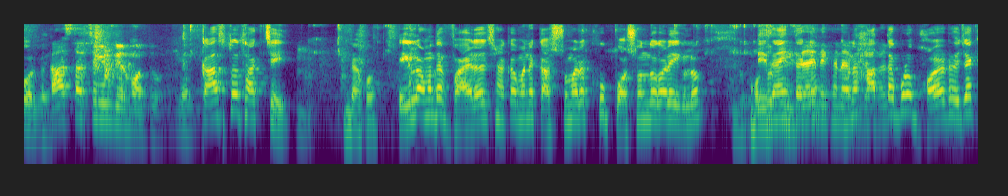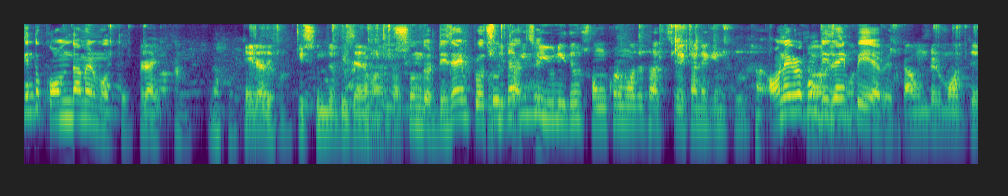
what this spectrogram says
পড়বে। কাজ থাকছে কিন্তু এর মধ্যে। কাজ তো থাকছেই। দেখো এগুলো আমাদের ভাইরাল শাঁখা মানে কাস্টমাররা খুব পছন্দ করে এগুলো। ডিজাইন থাকে। মানে হাতটা পুরো ভরাট হয়ে যায় কিন্তু কম দামের মধ্যে। রাইট এটা দেখুন কি সুন্দর ডিজাইনের মধ্যে সুন্দর ডিজাইন প্রচুর কিন্তু থাকছে। ইউনিক দেখুন শঙ্কর মধ্যে থাকছে এখানে কিন্তু। হ্যাঁ, অনেক রকম ডিজাইন পেয়ে যাবে। রাউন্ডের মধ্যে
